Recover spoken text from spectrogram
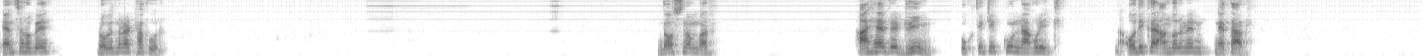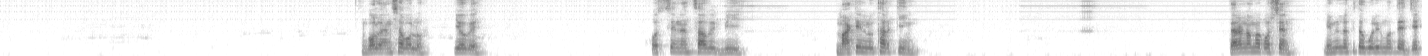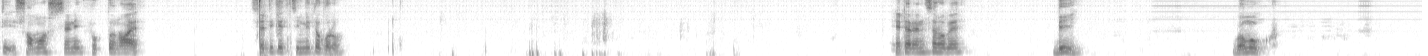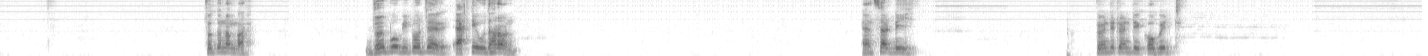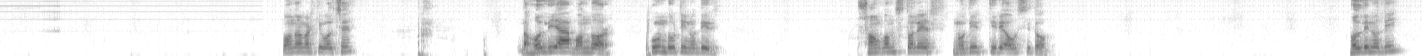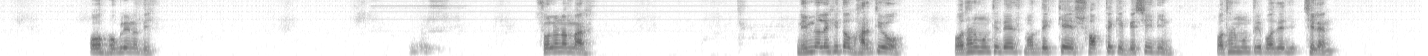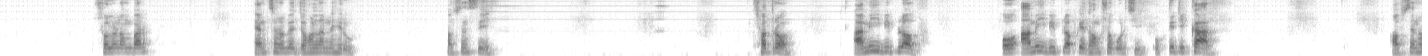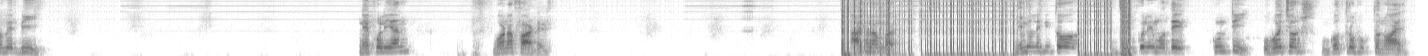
অ্যান্সার হবে রবীন্দ্রনাথ ঠাকুর। দশ নম্বর। আই হ্যাভ এ ড্রিম উক্তিটি কোন নাগরিক? না, অধিকার আন্দোলনের নেতার। বলো অ্যান্সার বলো, কি হবে? কোশ্চেন অ্যান্সার হবে বি মার্টিন লুথার কিং তেরো নম্বর কোশ্চেন নিম্নলিখিতগুলির মধ্যে যেটি সমশ্রেণীভুক্ত নয়, সেটিকে চিহ্নিত করো। এটার অ্যান্সার হবে ডি গোমুখ। চোদ্দ নম্বর। জৈব বিপর্যয়ের একটি উদাহরণ। Answer D twenty twenty COVID পনেরো নম্বর কি বলছে? দ্য হলদিয়া বন্দর কোন দুটি নদীর সঙ্গমস্থলের নদীর তীরে অবস্থিত। হলদি নদী ও হুগলি নদী। ষোলো নম্বর। নিম্নলিখিত ভারতীয় প্রধানমন্ত্রীদের মধ্যে কে সব থেকে বেশি দিন প্রধানমন্ত্রী পদে ছিলেন? ষোলো নম্বর। অ্যান্সার হবে জওহরলাল নেহেরু। Option C. সতেরো। আমি বিপ্লব ও আমি বিপ্লবকে ধ্বংস করছি। উক্তিটি কার? অপশন হবে বি। নেপোলিয়ান বোনাফার্টের। আট নম্বর। নিম্নলিখিত জীবগুলির মধ্যে কোনটি উভয়চর গোত্রভুক্ত নয়?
